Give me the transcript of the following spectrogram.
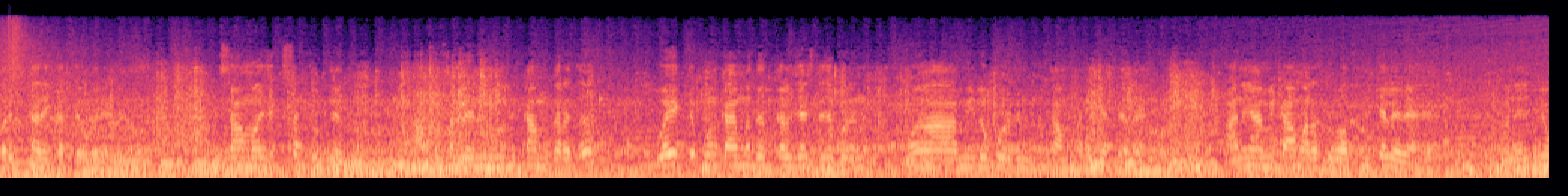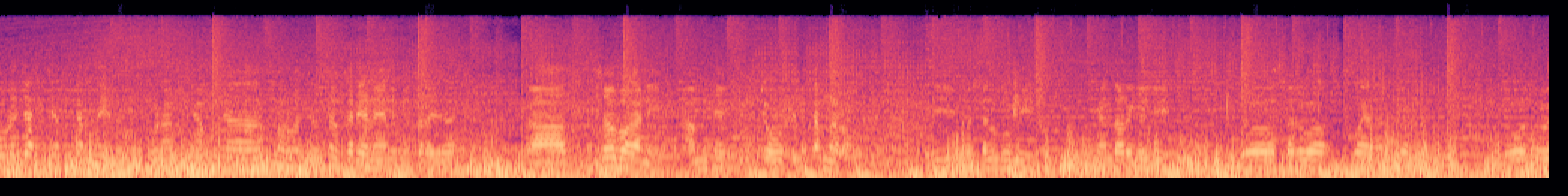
बरेच कार्यकर्ते वगैरे मिळून सामाजिक संकल्पनेतून आपण सगळ्यांनी मिळून काम करायचं वैयक्तिक कोण काय मदत करायची असते त्याच्यापर्यंत मग आम्ही लोकवर्गणीतून काम हाती घेतलेलं आहे. आणि आम्ही कामाला सुरुवात पण केलेली आहे. आणि जेवढं जास्तीत जास्त करता येईल तेवढं आम्ही आमच्या सर्वांच्या सहकार्याने आणि मित्राच्या सहभागाने आम्ही हे ग्रुपच्या वतीने करणार आहोत. ही स्मशानभूमी यंदाड गेली व सर्व वयात जवळजवळ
